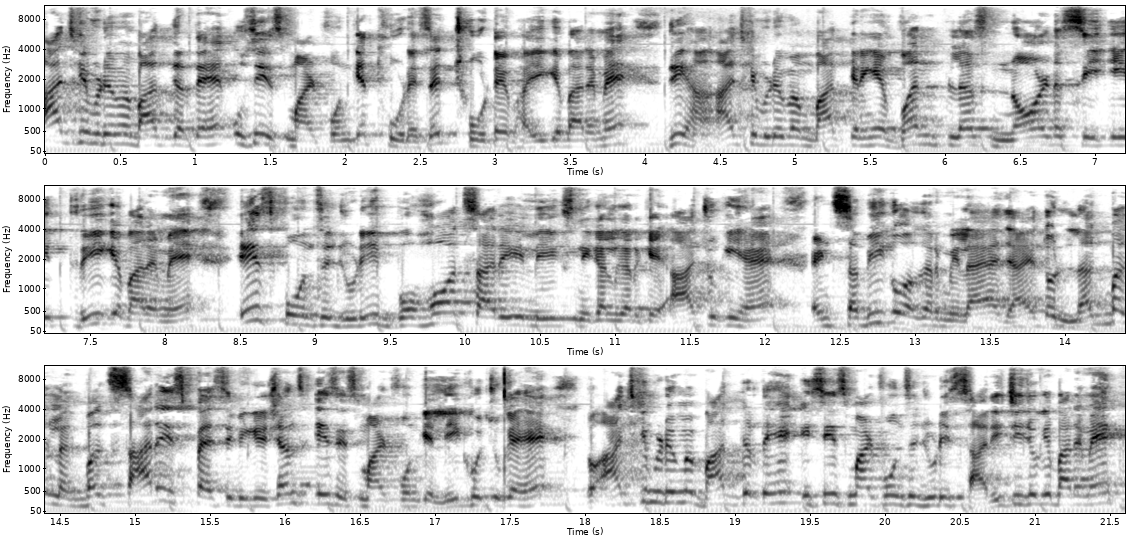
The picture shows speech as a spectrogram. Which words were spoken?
आज की वीडियो में बात करते हैं उसी स्मार्टफ़ोन के थोड़े से छोटे भाई के बारे में। जी हाँ आज की वीडियो में हम बात करेंगे वन प्लस नॉर्ड सीई थ्री के बारे में। इस फ़ोन से जुड़ी बहुत सारी लीक्स निकल करके आ चुकी हैं। एंड सभी को अगर मिलाया जाए तो लगभग लगभग सारे स्पेसिफिकेशंस इस स्मार्टफ़ोन के लीक हो चुके हैं। तो आज की वीडियो में बात करते हैं इसी स्मार्टफ़ोन से जुड़ी सारी चीज़ों के बारे में।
